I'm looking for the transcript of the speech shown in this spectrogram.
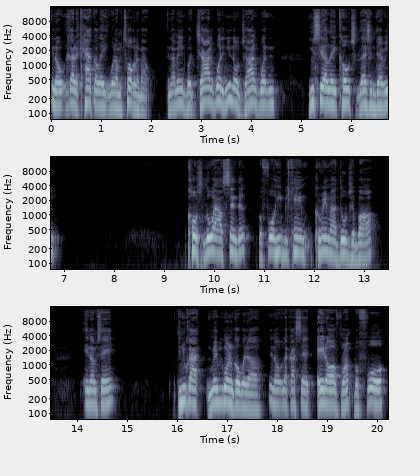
you know, got to calculate what I'm talking about. You know what I mean? But John Wooden, you know, John Wooden, UCLA coach, legendary. Coach Lew Alcindor before he became Kareem Abdul-Jabbar. You know what I'm saying? Then you got maybe you want to go with uh, you know, like I said, Adolph Rupp before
